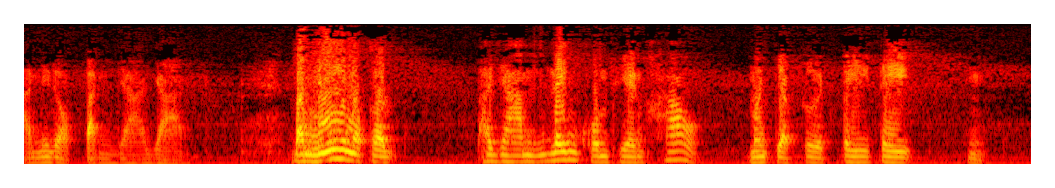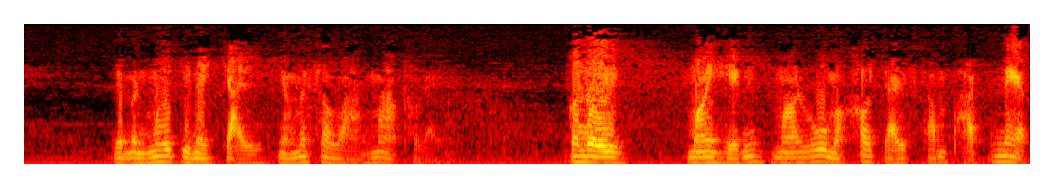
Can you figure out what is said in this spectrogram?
อันนี้ดอกปัญญาญาณวันนี้เราก็พยายามเล่งคมเพียรเข้า มันจะเกิดปีติเดี๋ยวมันมืดอยู่ในใจยังไม่สว่างมากเท่าไหร่ ก็เลยมาเห็นมารู้มาเข้าใจสัมผัส แนบ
